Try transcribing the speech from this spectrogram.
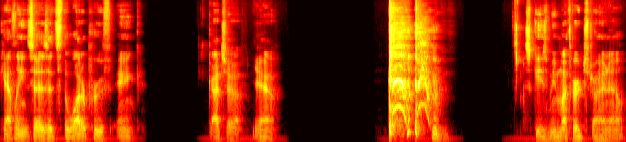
Kathleen says it's the waterproof ink. Gotcha. Yeah. Excuse me, my throat's drying out.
